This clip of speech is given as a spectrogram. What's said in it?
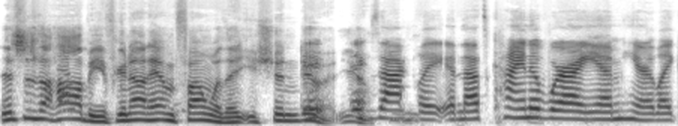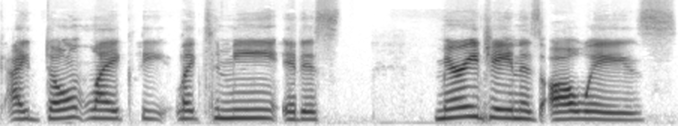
This is a hobby. If you're not having fun with it, you shouldn't do it-. Yeah. Exactly. And that's kind of where I am here. Like I don't like the like to me it is Mary Jane is always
